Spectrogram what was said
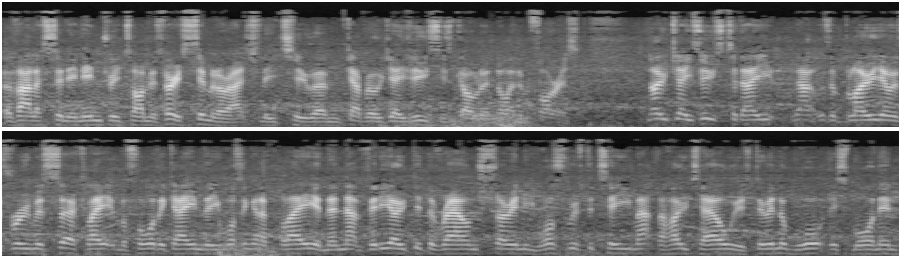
of Alisson in injury time. is very similar actually to um, Gabriel Jesus' goal at Nottingham Forest. No Jesus today. That was a blow. There was rumours circulating before the game that he wasn't going to play, and then that video did the rounds showing he was with the team at the hotel. He was doing the walk this morning.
